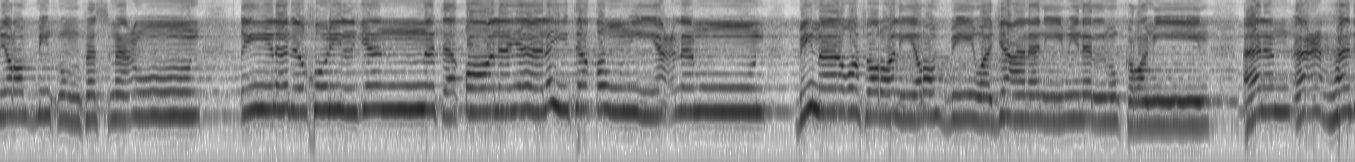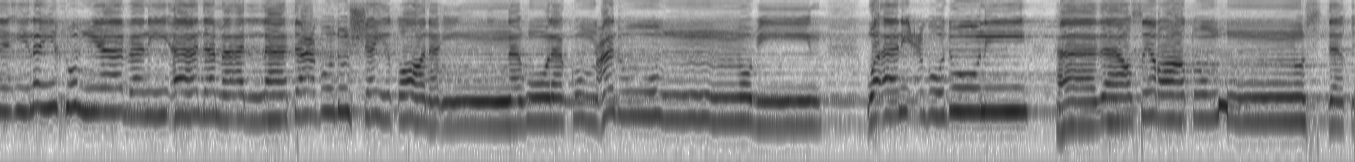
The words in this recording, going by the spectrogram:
بربكم فاسمعون. قيل ادخل الجنة. قال يا ليت قومي يعلمون. بما غفر لي ربي وجعلني من المكرمين. ألم أعهد إليكم يا بني آدم ألا تعبدوا الشيطان؟ إنه لكم عدو مبين. وأن اعبدوني هذا صراط مستقيم.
